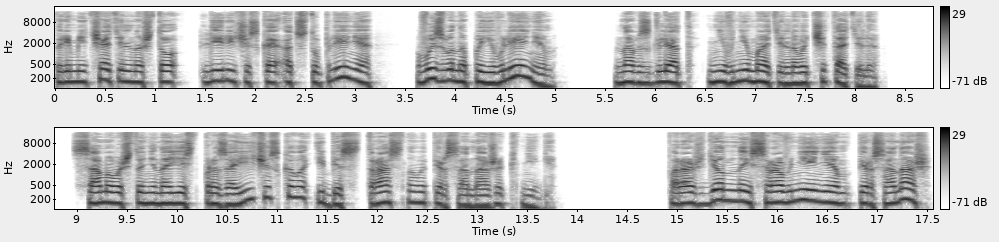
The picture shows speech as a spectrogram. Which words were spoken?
Примечательно, что лирическое отступление вызвано появлением, на взгляд невнимательного читателя, самого что ни на есть прозаического и бесстрастного персонажа книги. Порожденный сравнением персонаж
